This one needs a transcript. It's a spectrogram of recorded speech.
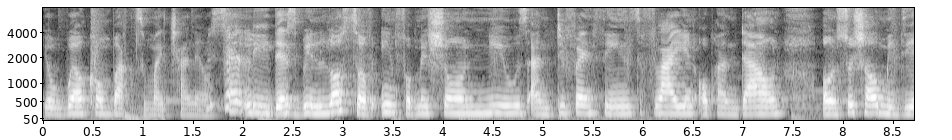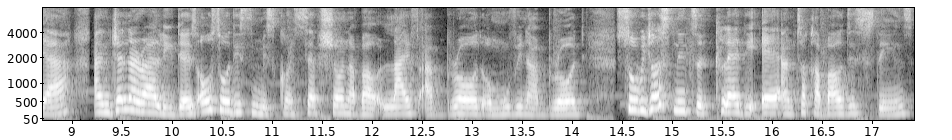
You're welcome back to my channel. Recently, there's been lots of information, news, and different things flying up and down on social media. And generally, there's also this misconception about life abroad or moving abroad. So we just need to clear the air and talk about these things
